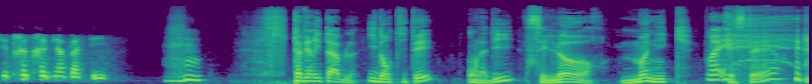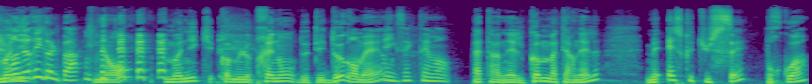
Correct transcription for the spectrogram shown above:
s'est très très bien passé. Ta véritable identité, on l'a dit, c'est Laure Monique Ouais. Esther. On ne Monique, rigole pas. non, Monique comme le prénom de tes deux grands-mères, Exactement. Paternelle comme maternelle. Mais est-ce que tu sais pourquoi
